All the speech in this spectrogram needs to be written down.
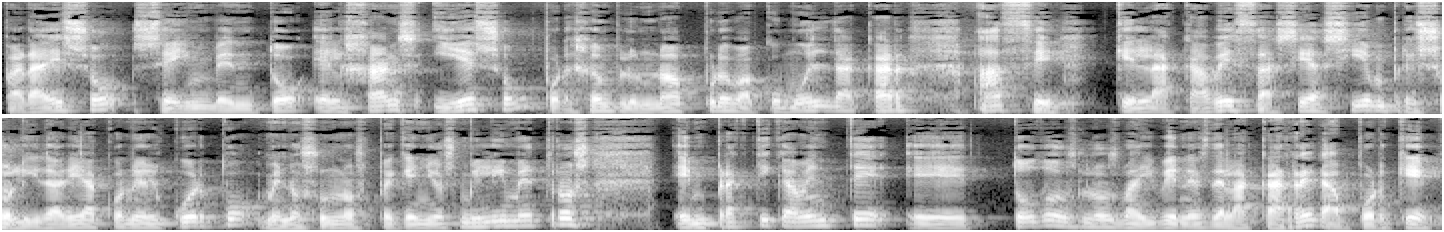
para eso se inventó el Hans y eso, por ejemplo, en una prueba como el Dakar, hace que la cabeza sea siempre solidaria con el cuerpo, menos unos pequeños milímetros, en prácticamente eh, todos los vaivenes de la carrera, porque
